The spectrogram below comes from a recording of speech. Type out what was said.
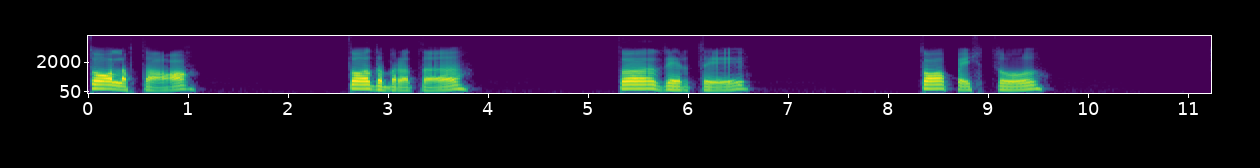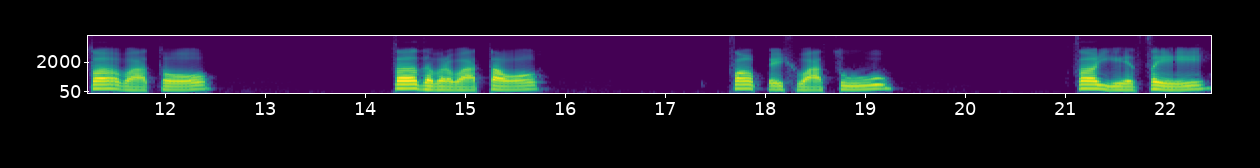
Tol of ta, tha the tha zerte, peshto, vato, sơ Su, sơ Ye Se,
